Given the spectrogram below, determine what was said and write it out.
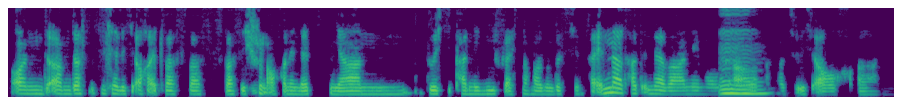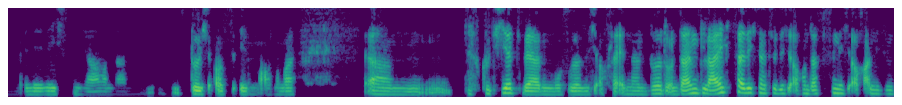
Und ähm, das ist sicherlich auch etwas, was, was sich schon auch in den letzten Jahren durch die Pandemie vielleicht nochmal so ein bisschen verändert hat in der Wahrnehmung, mhm. aber natürlich auch ähm, in den nächsten Jahren dann durchaus eben auch nochmal ähm, diskutiert werden muss oder sich auch verändern wird. Und dann gleichzeitig natürlich auch, und das finde ich auch an diesem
